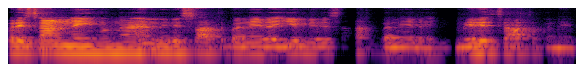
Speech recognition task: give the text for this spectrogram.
परेशान नहीं होना है। मेरे साथ बने रहिए, मेरे साथ बने रहिए, मेरे साथ बने रहिए।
